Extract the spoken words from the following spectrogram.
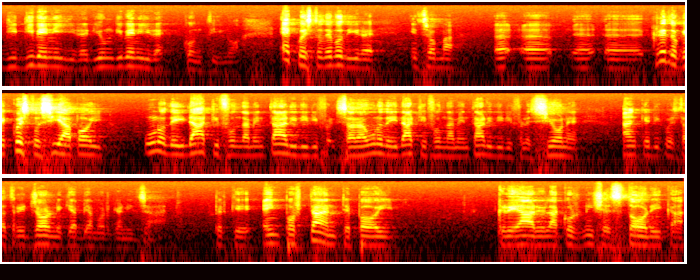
di divenire, di un divenire continuo. E questo devo dire, insomma, eh, eh, eh, eh credo che questo sia poi uno dei dati fondamentali di, sarà uno dei dati fondamentali di riflessione anche di questi tre giorni che abbiamo organizzato, perché è importante poi creare la cornice storica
